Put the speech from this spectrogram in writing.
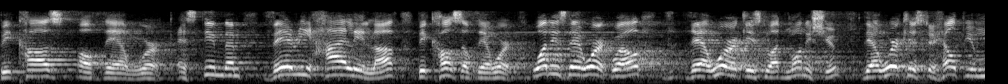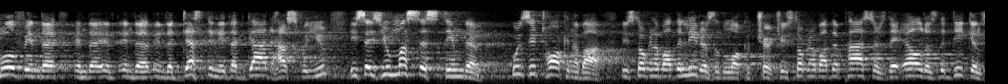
because of their work. Esteem them very highly in love because of their work. What is their work? Well, their work is to admonish you. Their work is to help you move in the, in the, in the, in the destiny that God has for you. He says you must esteem them. Who is he talking about? He's talking about the leaders of the local church. He's talking about the pastors, the elders, the deacons,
